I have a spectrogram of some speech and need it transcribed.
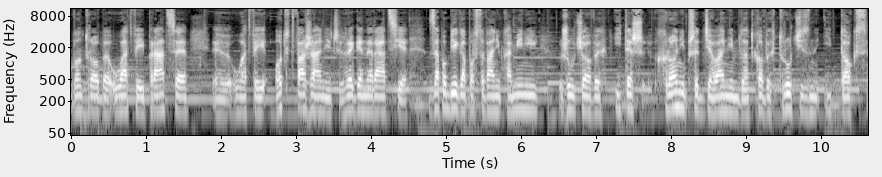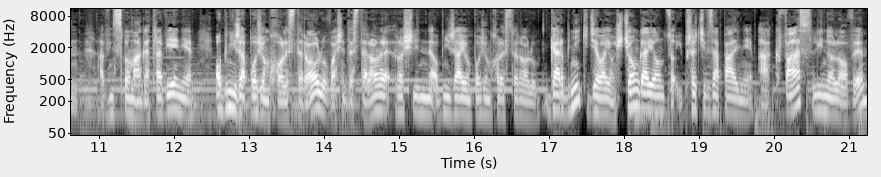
wątrobę, ułatwia jej pracę, e, ułatwia jej odtwarzanie, czy regenerację, zapobiega powstawaniu kamieni żółciowych i też chroni przed działaniem dodatkowych trucizn i toksyn, a więc wspomaga trawienie, obniża poziom cholesterolu, właśnie te sterole roślinne obniżają poziom cholesterolu. Garbniki działają ściągająco i przeciwzapalnie, a kwas linolowy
